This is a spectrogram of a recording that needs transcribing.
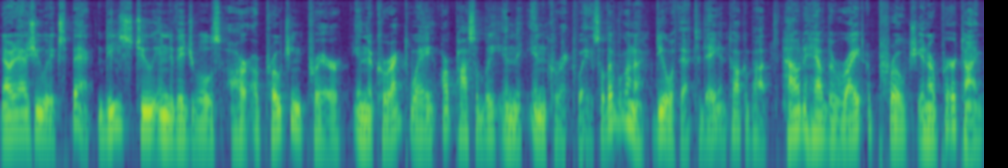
Now, as you would expect, these two individuals are approaching prayer in the correct way or possibly in the incorrect way. So that we're going to deal with that today and talk about how to have the right approach in our prayer time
